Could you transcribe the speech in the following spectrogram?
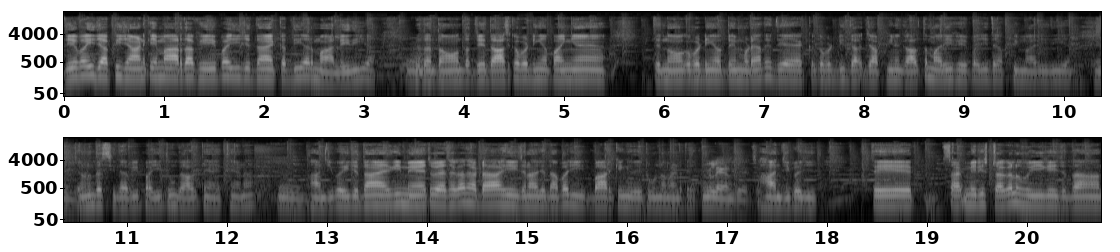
ਜੇ ਭਾਈ ਜਾਫੀ ਜਾਣ ਕੇ ਮਾਰਦਾ ਫੇਰ ਭਾਜੀ ਜਿੱਦਾਂ ਇੱਕ ਅੱਧੀ ਵਾਰ ਮਾਰ ਲਈਦੀ ਆ। ਜਿੱਦਾਂ ਦੋ ਜੇ 10 ਕਬੱਡੀਆਂ ਪਾਈਆਂ ਤੇ 9 ਕਬੱਡੀਆਂ ਉਦੋਂ ਮੁੜਿਆ ਤੇ ਜੇ ਇੱਕ ਕਬੱਡੀ ਜਾਫੀ ਨੇ ਗਲਤ ਮਾਰੀ ਫੇਰ ਭਾਜੀ ਜਾਫੀ ਮਾਰੀ ਦੀ ਆ। ਤੇ ਉਹਨੂੰ ਦੱਸੀਦਾ ਵੀ ਭਾਜੀ ਤੂੰ ਗਲਤ ਆ ਇੱਥੇ ਹਨਾ? ਹਾਂਜੀ ਭਾਈ ਜਿੱਦਾਂ ਕਿ ਮੈਚ ਹੋਇਆ ਸੀਗਾ ਸਾਡਾ ਹੀਜਨਾ ਜਿੱਦਾਂ ਭਾਜੀ ਬਾਰਕਿੰਗ ਦੇ ਟੂਰਨਾਮੈਂਟ ਤੇ। ਇੰਗਲੈਂਡ ਦੇ ਵਿੱਚ। ਹਾਂਜੀ ਭਾਜੀ। ਤੇ ਸਾ- ਮੇਰੀ ਸਟਰਗਲ ਹੋਈ ਗਈ ਜਿੱਦਾਂ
